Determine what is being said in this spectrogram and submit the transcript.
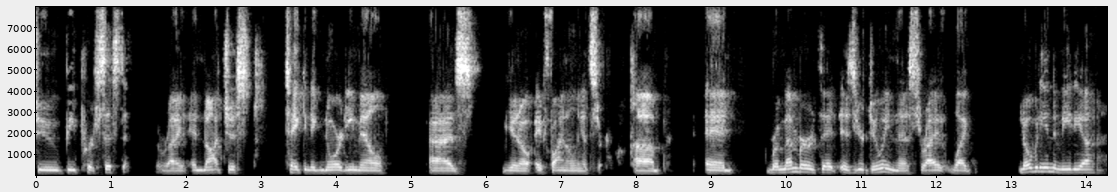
to be persistent, right, and not just take an ignored email as you know a final answer. Um, and remember that as you're doing this, right, like nobody in the media,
